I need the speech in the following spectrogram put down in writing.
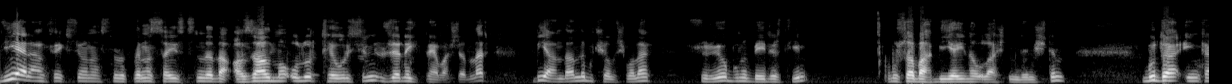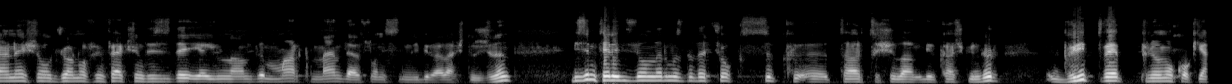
diğer enfeksiyon hastalıklarının sayısında da azalma olur teorisinin üzerine gitmeye başladılar. Bir yandan da bu çalışmalar sürüyor. Bunu belirteyim. Bu sabah bir yayına ulaştım demiştim. Bu da International Journal of Infection dizide yayınlandı. Mark Mendelson isimli bir araştırıcının. Bizim televizyonlarımızda da çok sık e, tartışılan birkaç gündür grip ve pneumokok yani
